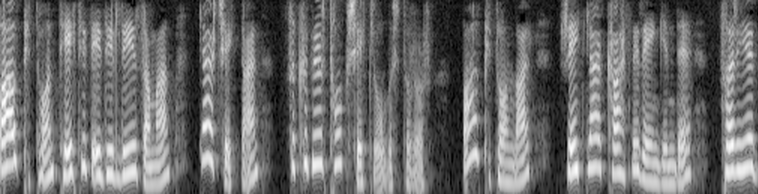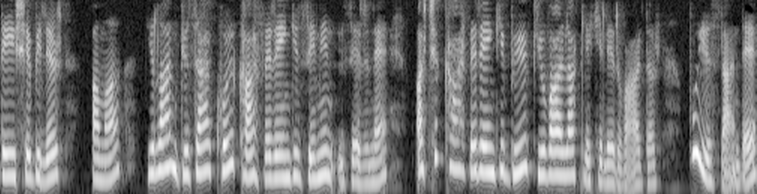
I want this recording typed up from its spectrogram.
Bal piton tehdit edildiği zaman gerçekten sıkı bir top şekli oluşturur. Bal pitonlar renkler kahverenginde sarıya değişebilir ama yılan güzel koyu kahverengi zemin üzerine açık kahverengi büyük yuvarlak lekeleri vardır. Bu yüzden de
